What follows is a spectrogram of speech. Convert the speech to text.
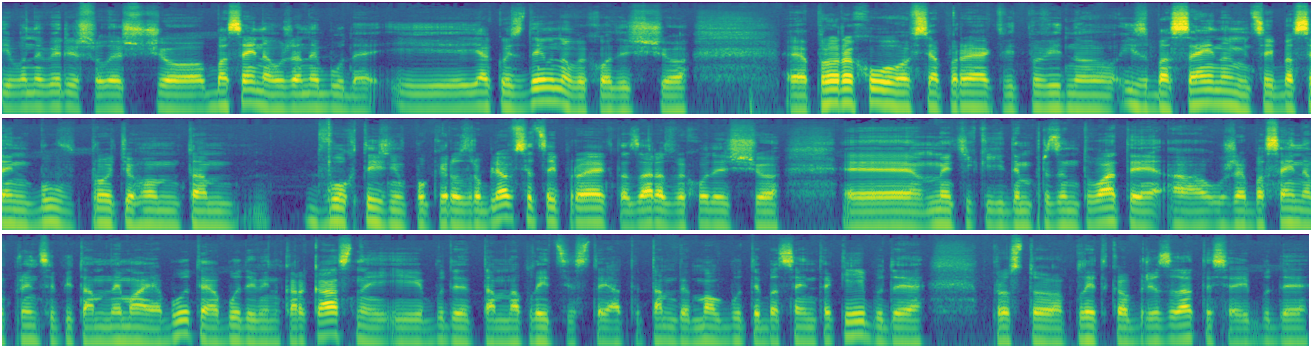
і вони вирішили, що басейна вже не буде. І якось дивно виходить, що е, прораховувався проект відповідно із басейном. Цей басейн був протягом там. Двох тижнів, поки розроблявся цей проект, а зараз виходить, що е, ми тільки їдемо презентувати, а вже басейна, в принципі, там не має бути, а буде він каркасний і буде там на плитці стояти. Там, де мав бути басейн такий, буде просто плитка обрізатися і буде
